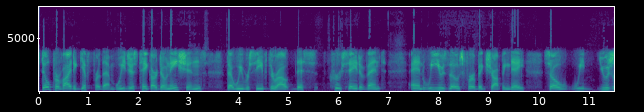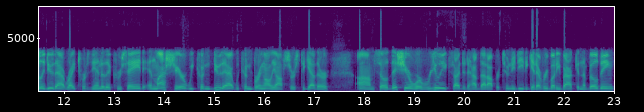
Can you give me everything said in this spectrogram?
still provide a gift for them. We just take our donations that we receive throughout this crusade event and we use those for a big shopping day. So we usually do that right towards the end of the crusade. And last year we couldn't do that. We couldn't bring all the officers together. Um, so this year we're really excited to have that opportunity to get everybody back in the building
